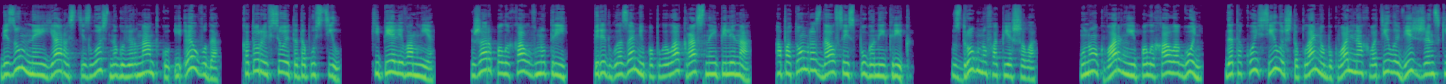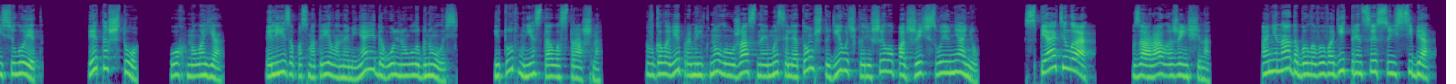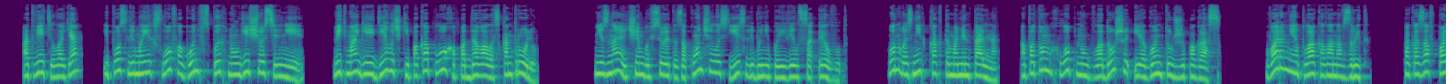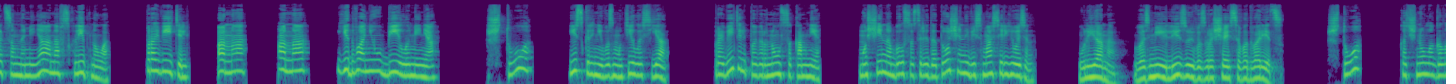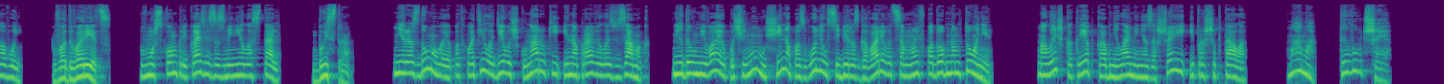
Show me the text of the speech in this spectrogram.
Безумная ярость и злость на гувернантку и Элвуда, который все это допустил, кипели во мне. Жар полыхал внутри, перед глазами поплыла красная пелена, а потом раздался испуганный крик. Вздрогнув, опешила. У ног Варнии полыхал огонь, до такой силы, что пламя буквально охватило весь женский силуэт. «Это что?» – охнула я. Элиза посмотрела на меня и довольно улыбнулась. И тут мне стало страшно. В голове промелькнула ужасная мысль о том, что девочка решила поджечь свою няню. «Спятила!» – заорала женщина. «А не надо было выводить принцессу из себя», – ответила я, и после моих слов огонь вспыхнул еще сильнее ведь магия девочки пока плохо поддавалась контролю. Не знаю, чем бы все это закончилось, если бы не появился Элвуд. Он возник как-то моментально, а потом хлопнул в ладоши, и огонь тут же погас. Варния плакала на взрыд. Показав пальцем на меня, она всхлипнула. «Правитель! Она! Она! Едва не убила меня!» «Что?» – искренне возмутилась я. Правитель повернулся ко мне. Мужчина был сосредоточен и весьма серьезен. «Ульяна, возьми Элизу и возвращайся во дворец». «Что?» – качнула головой. «Во дворец!» В мужском приказе зазвенела сталь. «Быстро!» Не раздумывая, подхватила девочку на руки и направилась в замок, недоумевая, почему мужчина позволил себе разговаривать со мной в подобном тоне. Малышка крепко обняла меня за шею и прошептала. «Мама, ты лучшая!»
